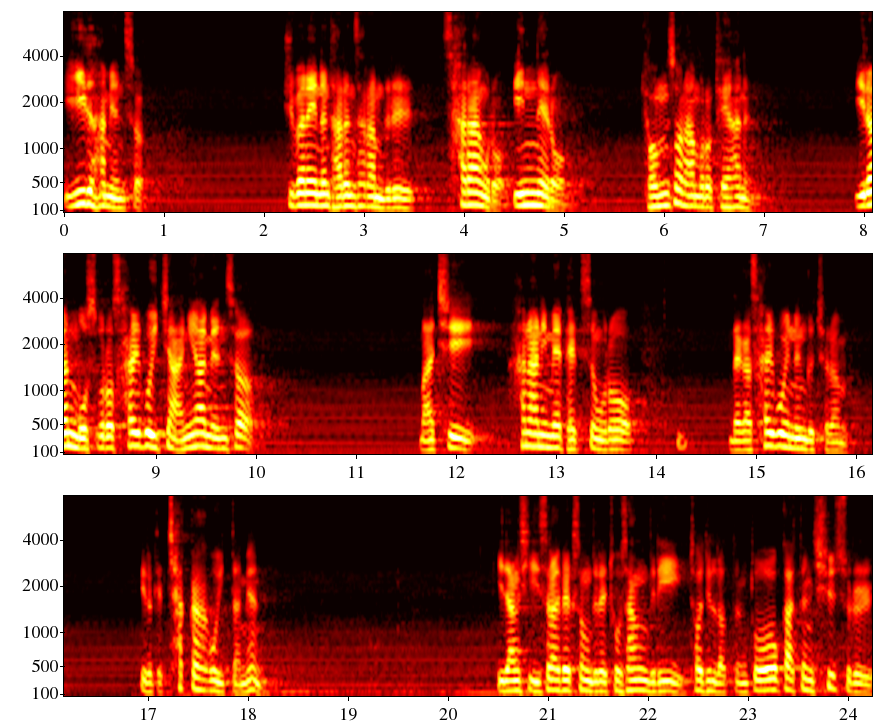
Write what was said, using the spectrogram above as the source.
일하면서 주변에 있는 다른 사람들을 사랑으로 인내로 겸손함으로 대하는 이런 모습으로 살고 있지 아니하면서 마치 하나님의 백성으로 내가 살고 있는 것처럼 이렇게 착각하고 있다면 이 당시 이스라엘 백성들의 조상들이 저질렀던 똑같은 실수를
